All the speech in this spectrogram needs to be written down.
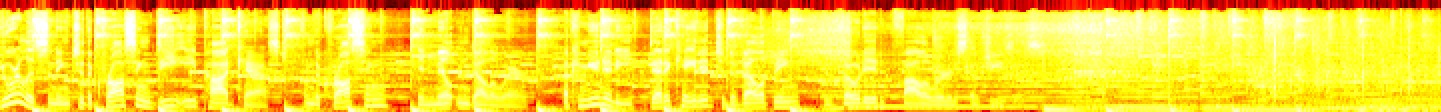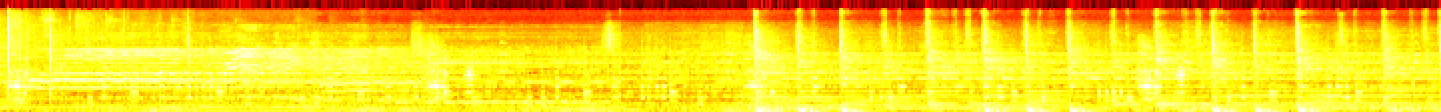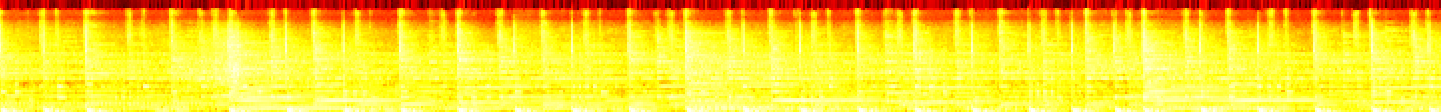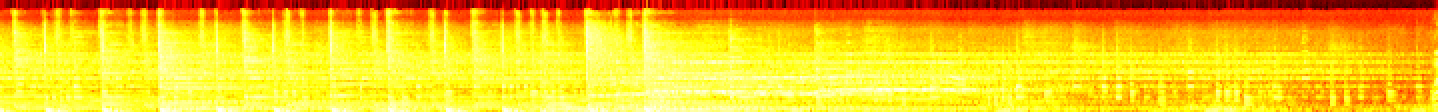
You're listening to the Crossing DE podcast from the Crossing in Milton, Delaware, a community dedicated to developing devoted followers of Jesus.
